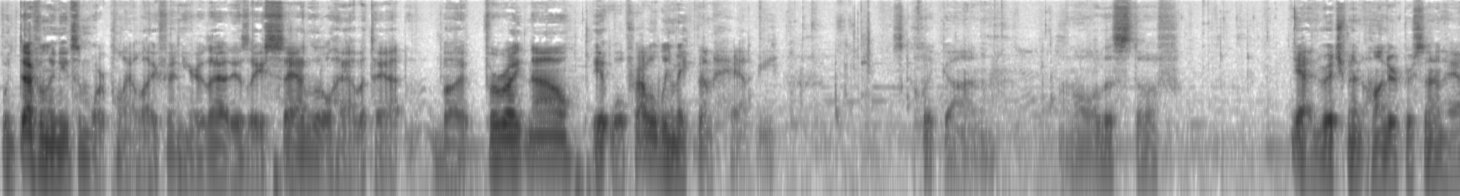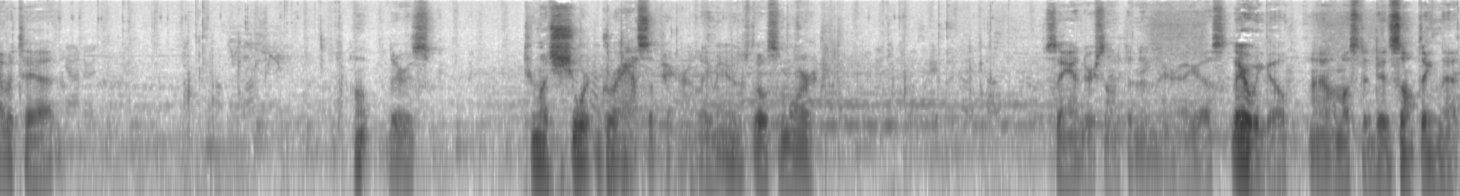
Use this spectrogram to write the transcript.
We'll definitely need some more plant life in here. That is a sad little habitat. But for right now, it will probably make them happy. Let's click on, on all of this stuff. Yeah, enrichment, 100% habitat. Oh, there's too much short grass, apparently. Maybe I'll throw some more sand or something in there, I guess. There we go. I must have did something that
